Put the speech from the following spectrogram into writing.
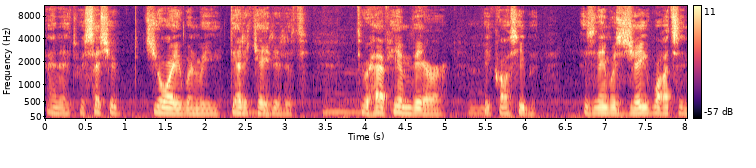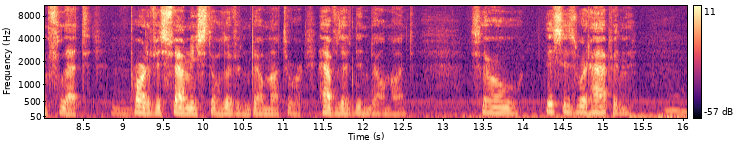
and it was such a joy when we dedicated it mm. to have him there mm. because he his name was J. Watson Flett. Mm. Part of his family still live in Belmont or have lived in Belmont. So this is what happened. Mm.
